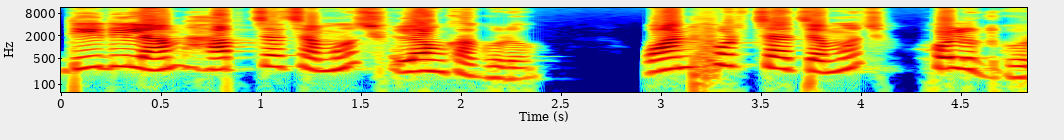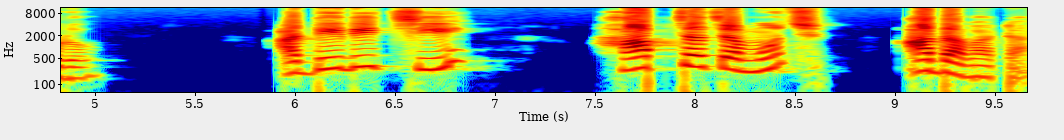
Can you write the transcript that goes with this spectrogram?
দিয়ে দিলাম হাফ চা চামচ লঙ্কা গুঁড়ো, ওয়ান ফোর চা চামচ হলুদ গুঁড়ো, আর দিয়ে দিচ্ছি হাফ চা চামচ আদা বাটা।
